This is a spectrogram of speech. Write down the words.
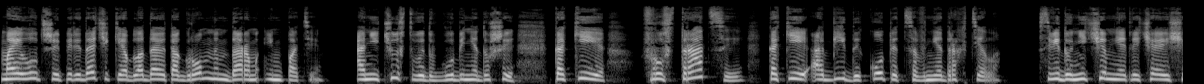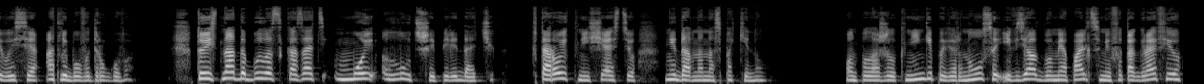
Мои лучшие передатчики обладают огромным даром эмпатии. Они чувствуют в глубине души, какие фрустрации, какие обиды копятся в недрах тела, с виду ничем не отличающегося от любого другого. То есть надо было сказать «мой лучший передатчик». Второй, к несчастью, недавно нас покинул. Он положил книги, повернулся и взял двумя пальцами фотографию,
